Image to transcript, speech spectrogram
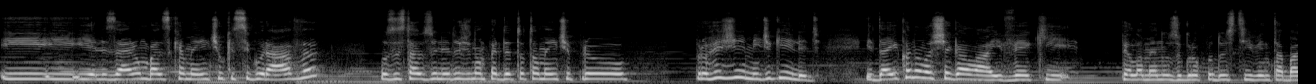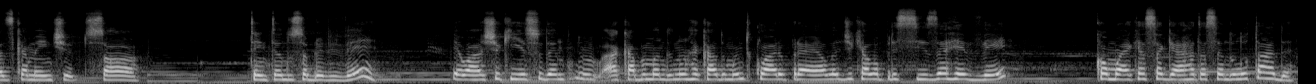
e, e, e eles eram basicamente o que segurava os Estados Unidos de não perder totalmente pro, pro regime de Gilead. E daí quando ela chega lá e vê que pelo menos o grupo do Steven tá basicamente só tentando sobreviver, eu acho que isso dentro, acaba mandando um recado muito claro para ela de que ela precisa rever como é que essa guerra tá sendo lutada.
